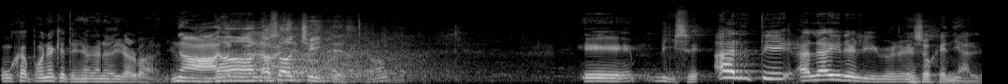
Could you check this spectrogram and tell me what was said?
un japonés que tenía ganas de ir al baño. No, no, no son chistes. Eh, dice, arte al aire libre. Eso es genial.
